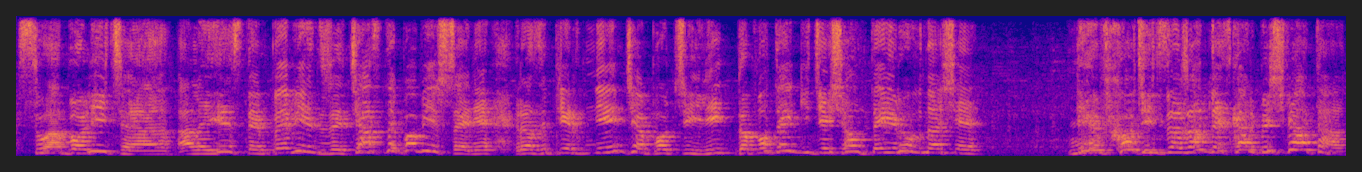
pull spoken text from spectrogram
Słabo liczę, ale jestem pewien, że ciasne pomieszczenie razy pierdnięcia po chili do potęgi dziesiątej równa się nie wchodzić za żadne skarby świata.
